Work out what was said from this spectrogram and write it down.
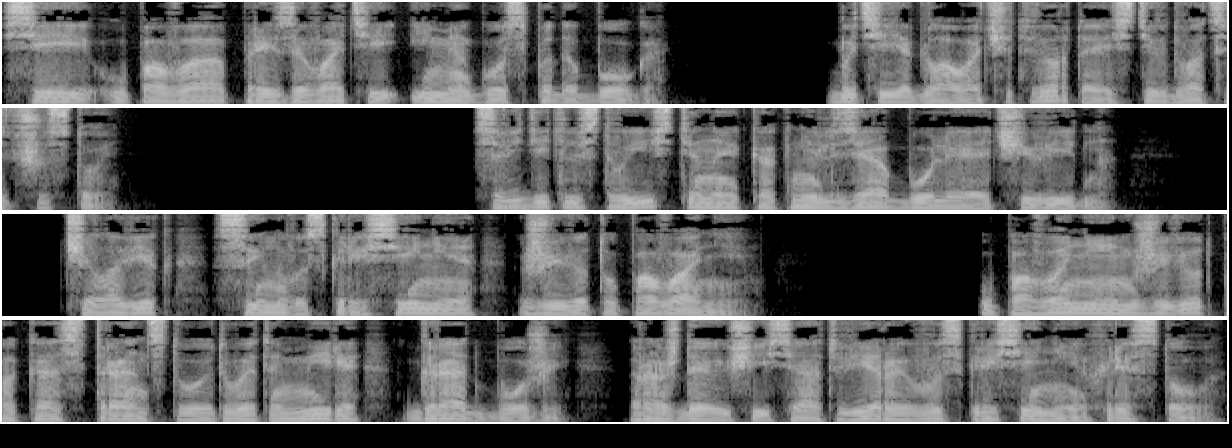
сей упова призывайте имя Господа Бога». Бытие, глава 4, стих 26 свидетельство истины как нельзя более очевидно. Человек, сын воскресения, живет упованием. Упованием живет, пока странствует в этом мире град Божий, рождающийся от веры в воскресение Христова.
